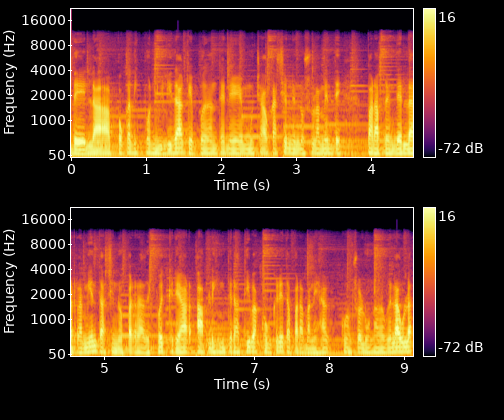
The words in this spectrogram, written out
de la poca disponibilidad que puedan tener en muchas ocasiones, no solamente para aprender la herramienta, sino para después crear apples interactivas concretas para manejar con su alumnado en el aula,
